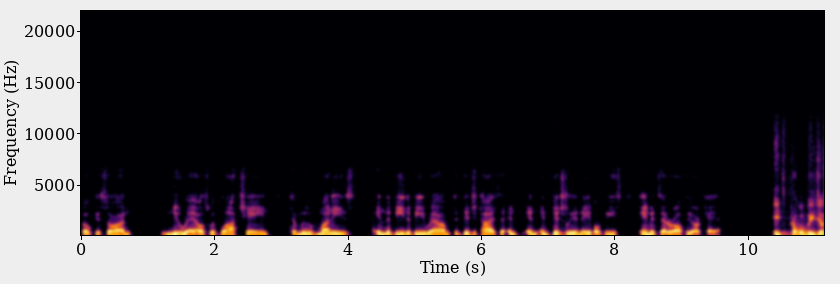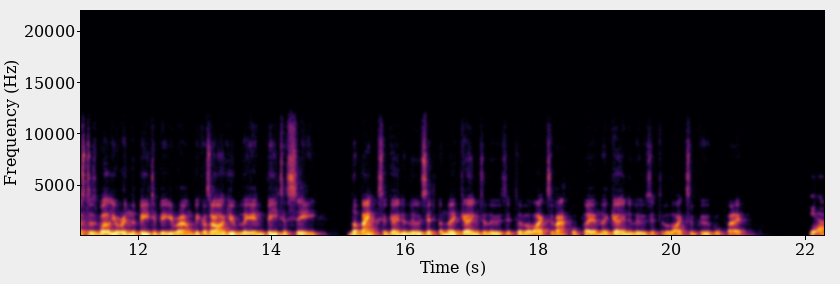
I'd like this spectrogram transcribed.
focus on new rails with blockchain to move monies in the B2B realm to digitize it and, and, and digitally enable these payments that are awfully archaic. It's probably just as well you're in the B2B realm because arguably in B2C, the banks are going to lose it and they're going to lose it to the likes of Apple Pay and they're going to lose it to the likes of Google Pay. Yeah,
